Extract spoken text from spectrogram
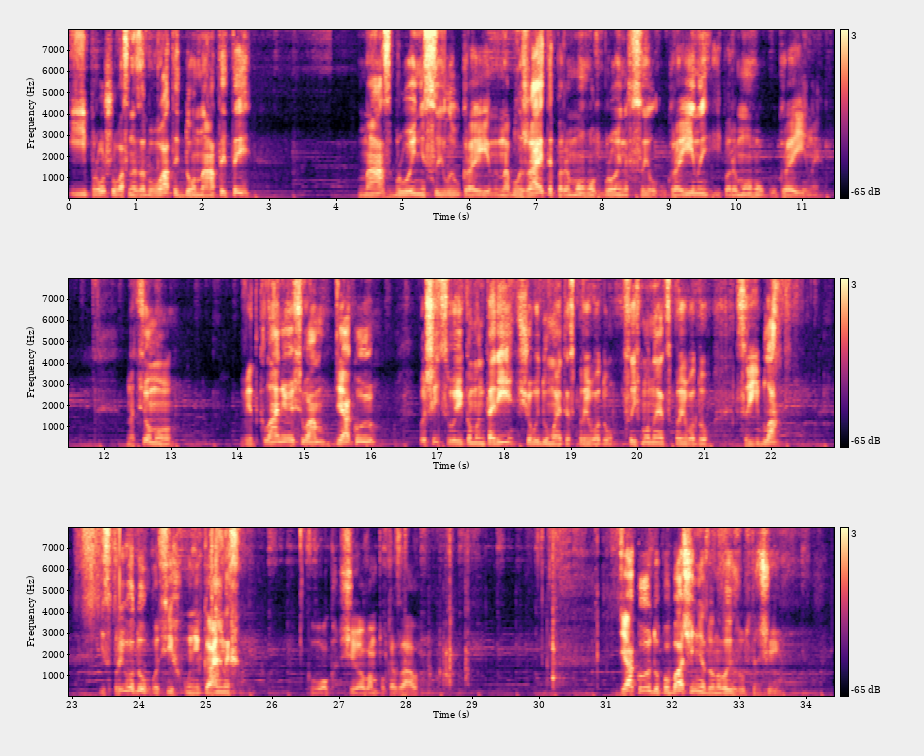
І прошу вас не забувати донатити на Збройні Сили України. Наближайте перемогу Збройних сил України і перемогу України. На цьому відкланююсь вам. Дякую. Пишіть свої коментарі, що ви думаєте з приводу цих монет, з приводу срібла і з приводу оцих унікальних квок, що я вам показав. Дякую, до побачення, до нових зустрічей.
